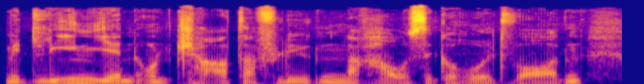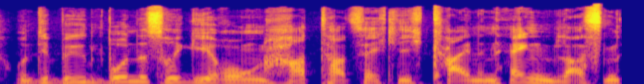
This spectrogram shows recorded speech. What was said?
mit Linien- und Charterflügen nach Hause geholt worden. Und die Bundesregierung hat tatsächlich keinen hängen lassen.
